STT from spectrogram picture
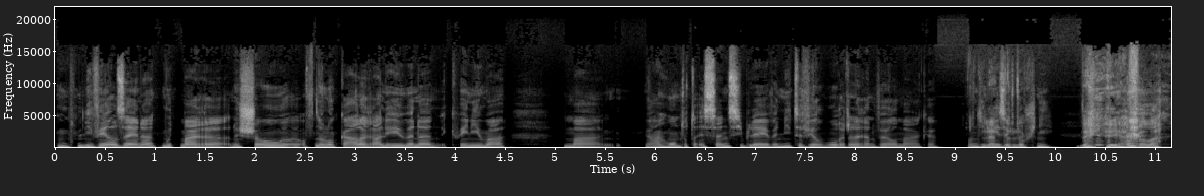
Het moet niet veel zijn, hè. het moet maar een show of een lokale rally winnen, ik weet niet wat. Maar ja, gewoon tot de essentie blijven. Niet te veel woorden erin vuil maken. Want die lees ik toch niet. ja, voilà.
